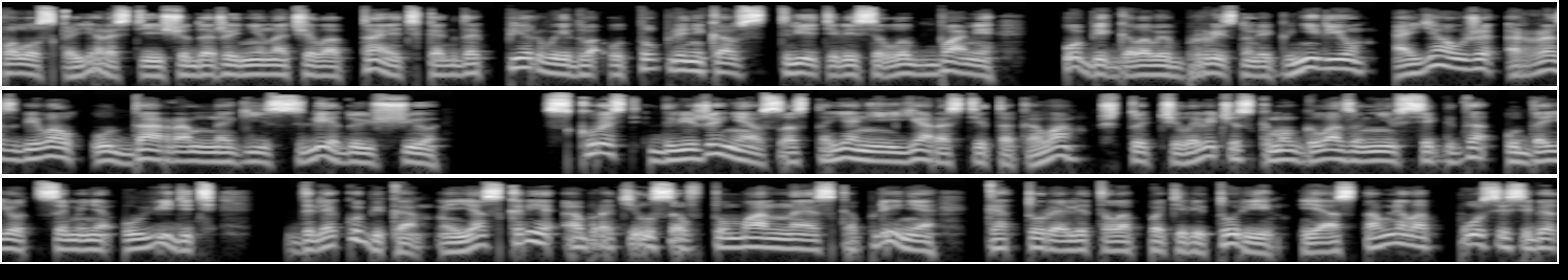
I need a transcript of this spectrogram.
Полоска ярости еще даже не начала таять, когда первые два утопленника встретились лбами. Обе головы брызнули гнилью, а я уже разбивал ударом ноги следующую. Скорость движения в состоянии ярости такова, что человеческому глазу не всегда удается меня увидеть. Для кубика я скорее обратился в туманное скопление, которое летало по территории и оставляло после себя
